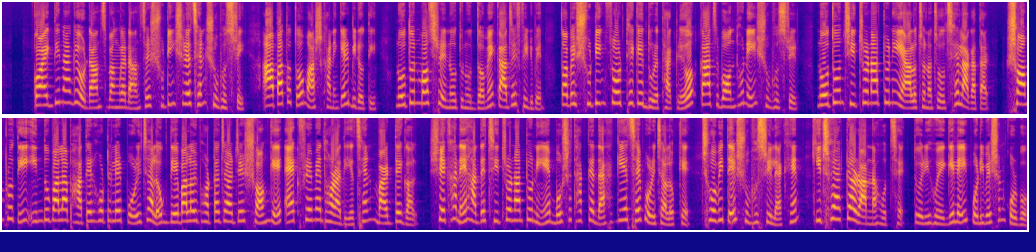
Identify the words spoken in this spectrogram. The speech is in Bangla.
কয়েকদিন আগেও ডান্স বাংলা ডান্সের শুটিং সেরেছেন শুভশ্রী। আপাতত মাসখানেকের বিরতি। নতুন বছরে নতুন উদ্যমে কাজে ফিরবেন। তবে শুটিং ফ্লোর থেকে দূরে থাকলেও কাজ বন্ধ নেই শুভশ্রীর। নতুন চিত্রনাট্য নিয়ে আলোচনা চলছে লাগাতার। সম্প্রতি ইন্দুবালা ভাতের হোটেলের পরিচালক দেবালয় ভট্টাচার্যের সঙ্গে এক ফ্রেমে ধরা দিয়েছেন বার্থডে গার্ল। সেখানে হাতে চিত্রনাট্য নিয়ে বসে থাকতে দেখা গিয়েছে পরিচালককে। ছবিতে শুভশ্রী লেখেন, কিছু একটা রান্না হচ্ছে, তৈরি হয়ে গেলেই পরিবেশন করব।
